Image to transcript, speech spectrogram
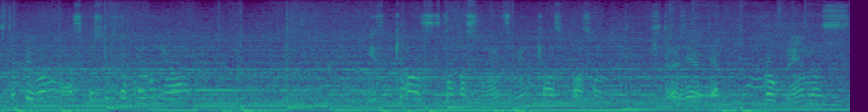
Estão privando as pessoas da comunhão. Mesmo que elas estão vacilantes, mesmo que elas possam problemas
